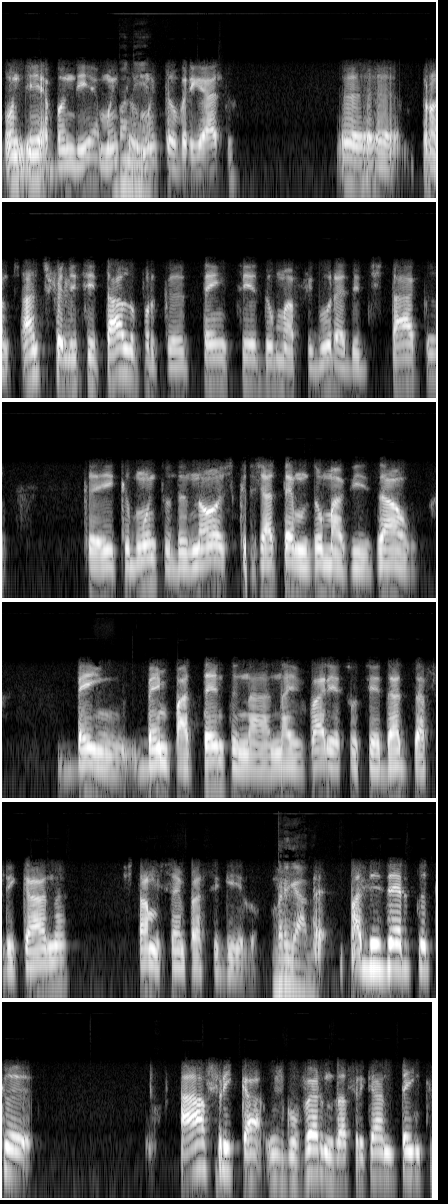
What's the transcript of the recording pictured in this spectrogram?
Bom dia, bom dia. Muito, bom dia. muito obrigado. Uh, pronto, antes felicitá-lo porque tem sido uma figura de destaque que, e que muitos de nós que já temos uma visão bem, bem patente na, nas várias sociedades africanas, estamos sempre a segui-lo. Obrigado. Uh, para dizer que, a África, os governos africanos têm que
